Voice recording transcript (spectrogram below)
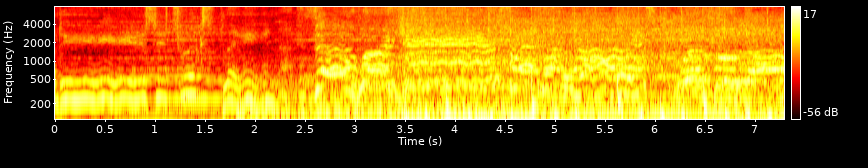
not easy to explain. The word years when our lives were full of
